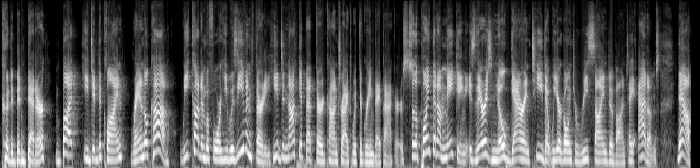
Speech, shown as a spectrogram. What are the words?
could have been better, but he did decline. Randall Cobb, we cut him before he was even 30. He did not get that third contract with the Green Bay Packers. So the point that I'm making is there is no guarantee that we are going to re-sign Davante Adams. Now,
